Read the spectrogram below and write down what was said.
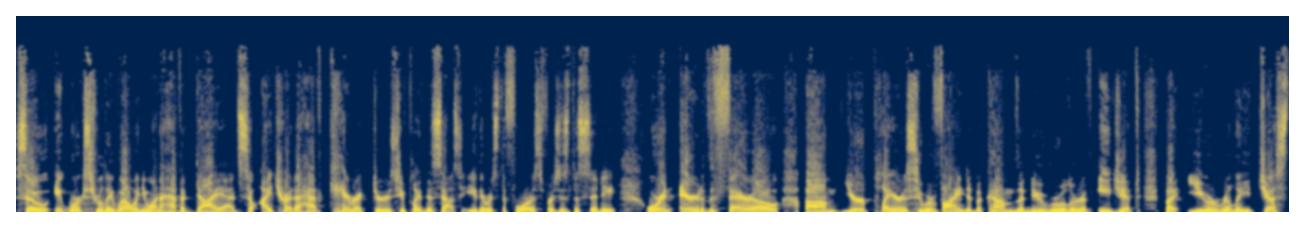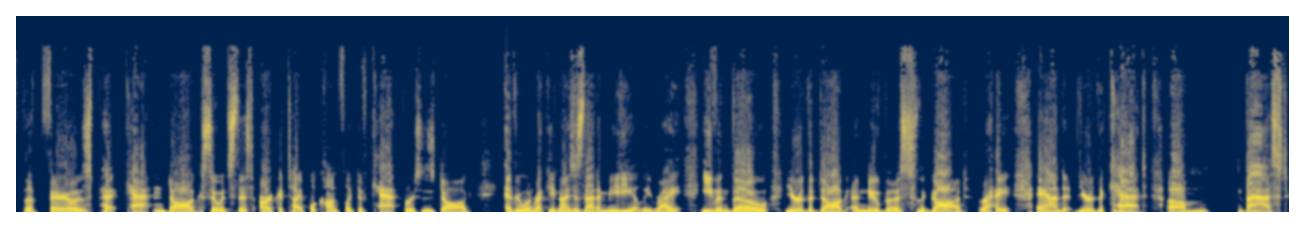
so it works really well when you want to have a dyad. So I try to have characters who play this out. So either it's the forest versus the city, or in Heir to the Pharaoh, um, your players who are vying trying to become the new ruler of Egypt, but you're really just the Pharaoh's pet cat and dog. So it's this archetypal conflict of cat versus dog. Everyone recognizes that immediately, right? Even though you're the dog Anubis, the god, right? And you're the cat, um, Bast,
